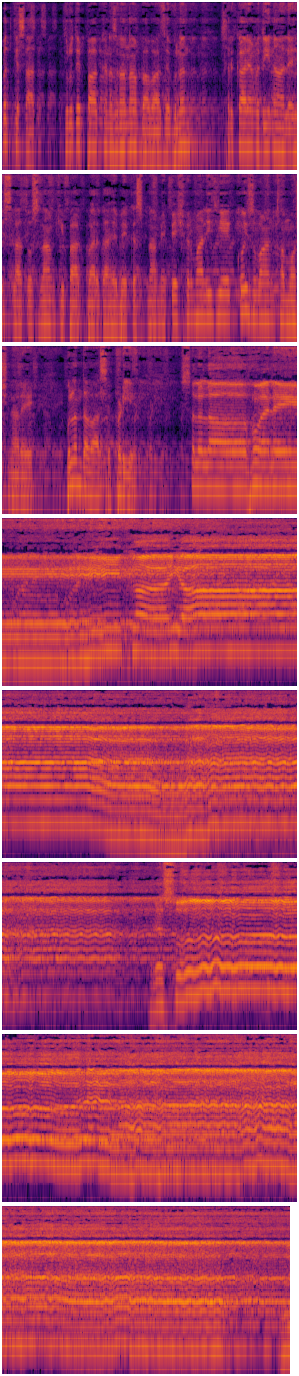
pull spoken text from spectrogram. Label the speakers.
Speaker 1: محبت کے ساتھ درود پاک کا نذرانہ باواز بلند سرکار مدینہ علیہ السلاۃ والسلام کی پاک بارگاہ بے قسم میں پیش فرما لیجیے، کوئی زبان خاموش نہ رہے، بلند آواز سے پڑھیے صلی اللہ علیہ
